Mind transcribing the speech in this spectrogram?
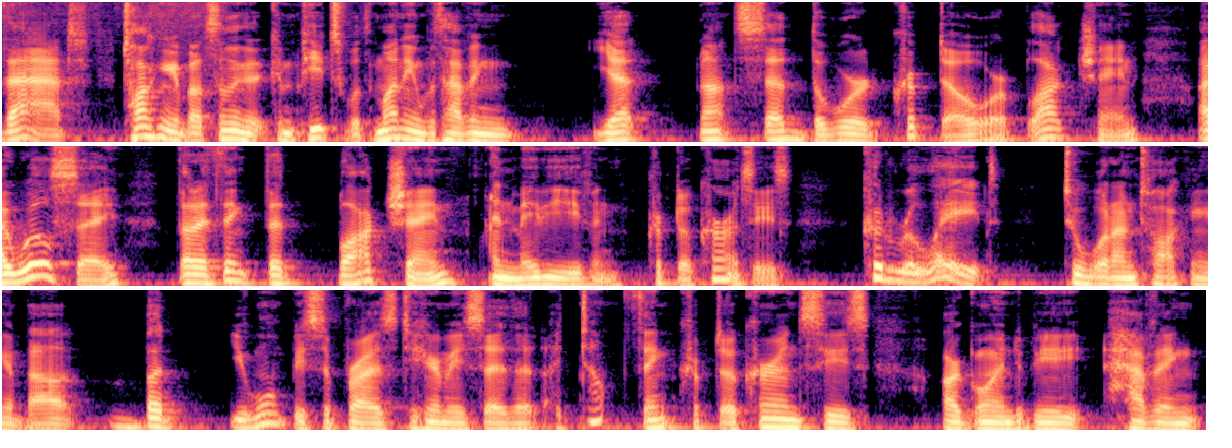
that, talking about something that competes with money with having yet not said the word crypto or blockchain, I will say that I think that blockchain and maybe even cryptocurrencies could relate to what I'm talking about, but you won't be surprised to hear me say that I don't think cryptocurrencies are going to be having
